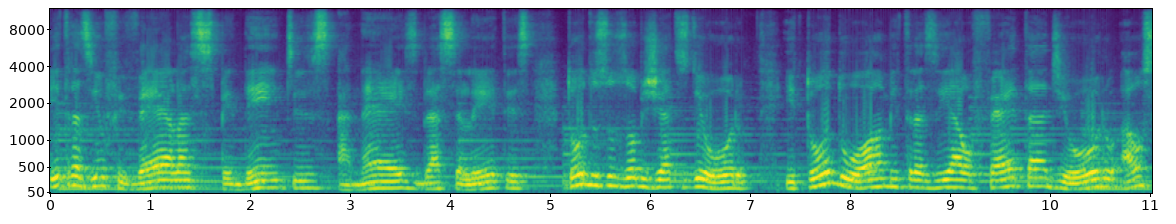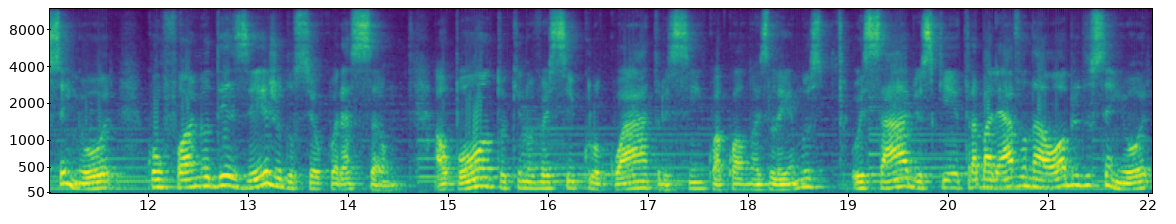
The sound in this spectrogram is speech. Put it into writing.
e traziam fivelas, pendentes, anéis, braceletes, todos os objetos de ouro, e todo homem trazia a oferta de ouro ao Senhor, conforme o desejo do seu coração, ao ponto que no versículo 4 e 5, a qual nós lemos, os sábios que trabalhavam na obra do Senhor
